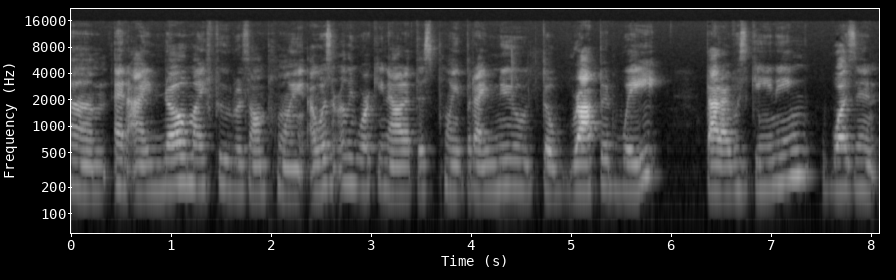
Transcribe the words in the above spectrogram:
Um, and I know my food was on point. I wasn't really working out at this point, but I knew the rapid weight that I was gaining wasn't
